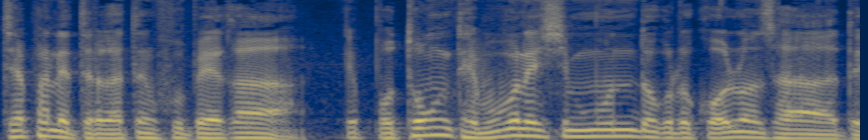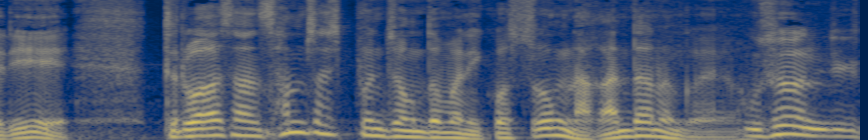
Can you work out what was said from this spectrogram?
재판에 들어갔던 후배가 보통 대부분의 신문도 그렇고 언론사들이 들어와서 한 3, 40분 정도만 있고 쑥 나간다는 거예요. 우선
